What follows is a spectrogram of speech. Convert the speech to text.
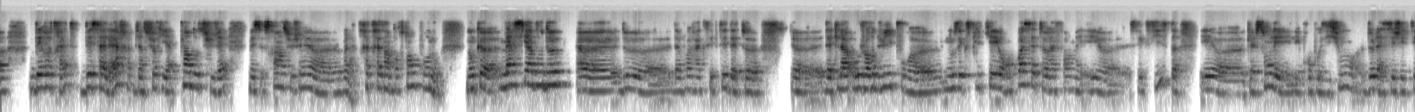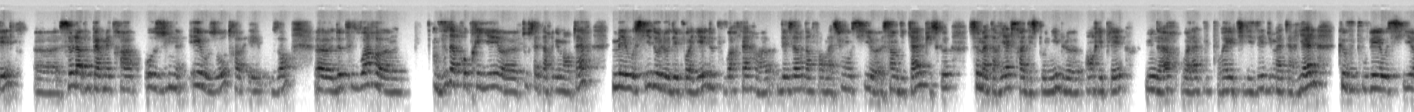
des retraites, des salaires. Bien sûr, il y a plein d'autres sujets, mais ce sera un sujet voilà, très, très important pour nous. Donc, euh, merci à vous deux euh, d'avoir accepté d'être d'être là aujourd'hui pour nous expliquer en quoi cette réforme est, sexiste et quelles sont les, les, propositions de la CGT. cela vous permettra aux unes et aux autres et aux uns de pouvoir vous approprier euh, tout cet argumentaire, mais aussi de le déployer, de pouvoir faire euh, des heures d'information aussi euh, syndicales, puisque ce matériel sera disponible en replay une heure, voilà, que vous pourrez utiliser du matériel que vous pouvez aussi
